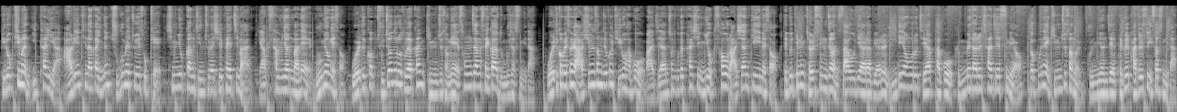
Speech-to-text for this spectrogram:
비록 팀은 이탈리아, 아르헨티나가 있는 죽음의 조에 속해 16강 진출에 실패했지만 약 3년 만에 무명에서 월드컵 주전으로 도약한 김주성의 성장세가 눈부셨습니다. 월드컵에서의 아쉬운 성적을 뒤로하고 맞이한 1986 서울 아시안게임에서 대표팀은 결승전 사우디아라비아를 2대0으로 제압하고 금메달을 차지했으며 덕분에 김주성은 군 면제 혜택을 받을 수 있었습니다.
